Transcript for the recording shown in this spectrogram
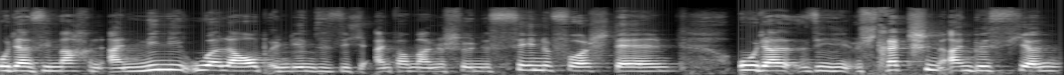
oder Sie machen einen Mini-Urlaub, in dem Sie sich einfach mal eine schöne Szene vorstellen oder Sie stretchen ein bisschen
